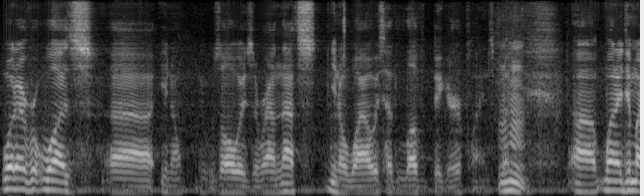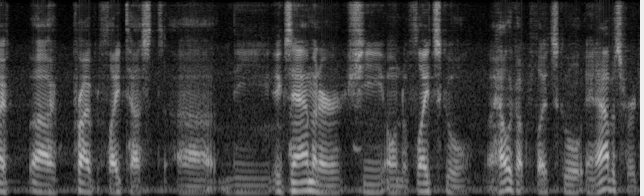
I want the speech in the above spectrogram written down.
whatever it was. Uh, you know it was always around. That's you know why I always had loved big airplanes. But Mm-hmm. uh, when I did my uh, private flight test, uh, the examiner she owned a flight school, a helicopter flight school in Abbotsford,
